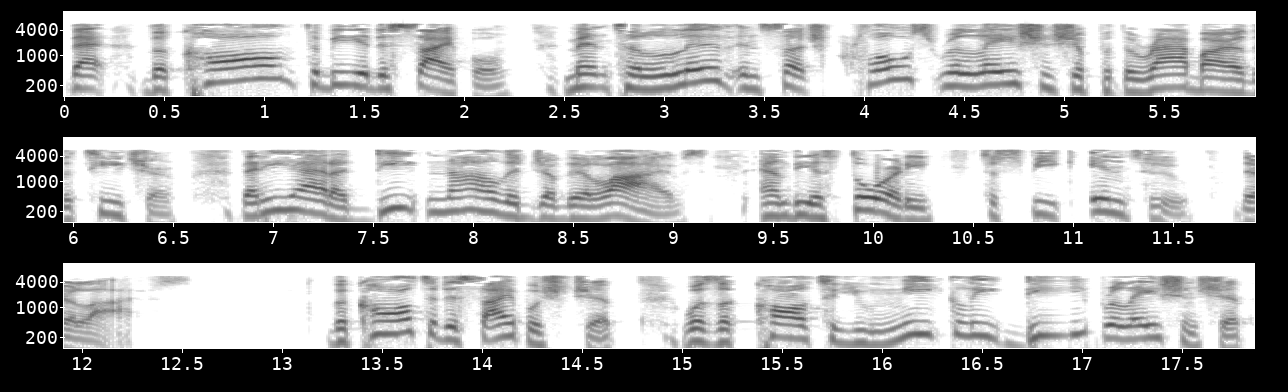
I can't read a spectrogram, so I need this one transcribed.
That the call to be a disciple meant to live in such close relationship with the rabbi or the teacher that he had a deep knowledge of their lives and the authority to speak into their lives. The call to discipleship was a call to uniquely deep relationship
